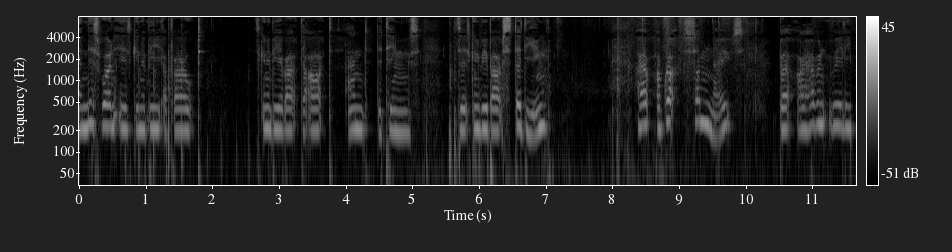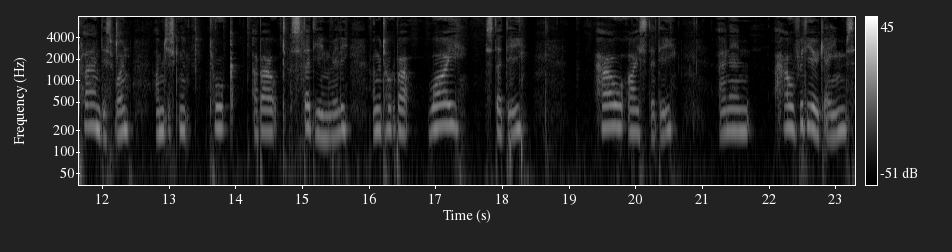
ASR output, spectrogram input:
And this one is going to be about it's going to be about the art and the things. So it's going to be about studying. I have, I've got some notes, but I haven't really planned this one. I'm just going to talk about studying really. I'm going to talk about why study, how I study, and then how video games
